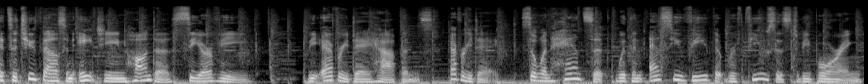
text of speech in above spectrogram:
It's a 2018 Honda CRV. The everyday happens, every day. So enhance it with an SUV that refuses to be boring.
